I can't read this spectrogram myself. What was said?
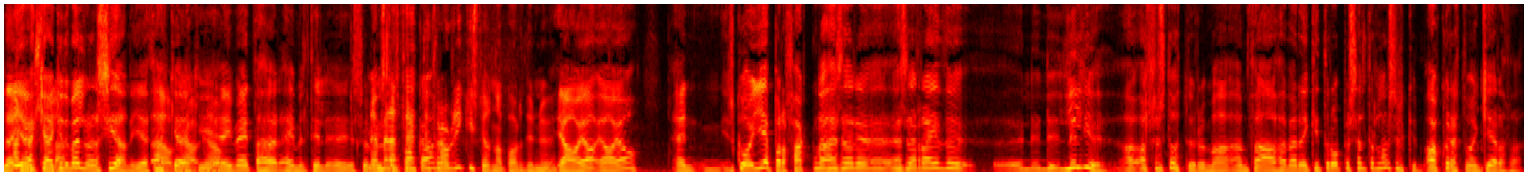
Nei, ég hef ekki að geta vel verið að síðan, ég þekki ekki, já. ég veit að það er heimild til uh, Nei, menn að þetta er frá ríkistjónaborðinu Já, já, já, já en sko ég bara fagna þessari, þessari ræðu uh, Lilju, alls stóttur um, um það að það verði ekki drópið seldur landsverkjum Akkur ættum við að gera það?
